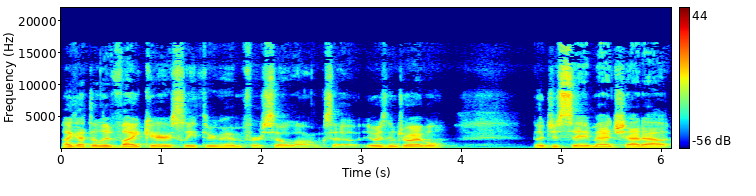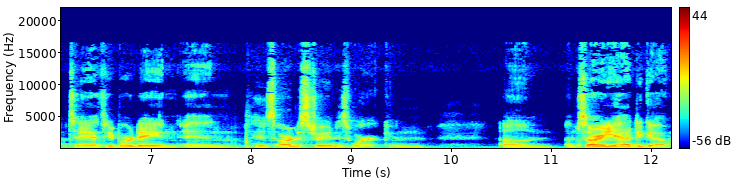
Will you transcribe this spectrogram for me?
I got to live vicariously through him for so long, so it was enjoyable. But just say mad shout out to Anthony Bourdain and his artistry and his work, and um, I'm sorry you had to go.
